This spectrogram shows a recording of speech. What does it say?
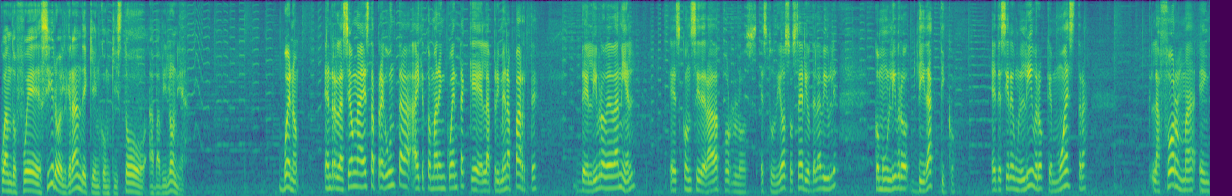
cuando fue Ciro el Grande quien conquistó a Babilonia? Bueno, en relación a esta pregunta hay que tomar en cuenta que la primera parte del libro de Daniel es considerada por los estudiosos serios de la Biblia como un libro didáctico es decir, un libro que muestra la forma en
